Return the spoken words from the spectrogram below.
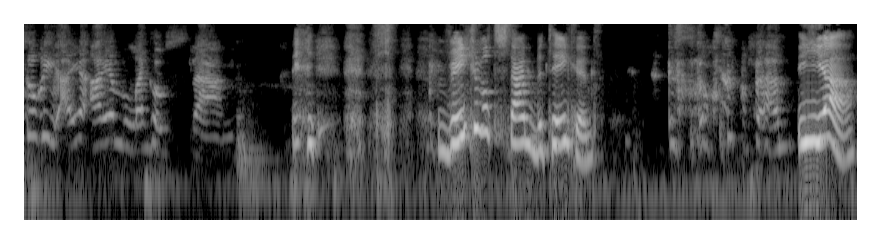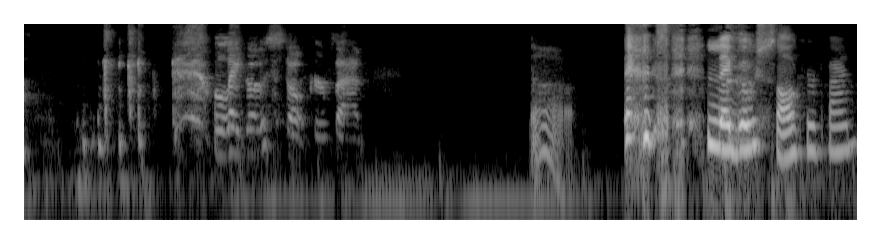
Sorry, I, I am Lego Stan. Weet je wat staan betekent? Ja. Lego Stalker fan. Uh, Lego Stalker fan.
